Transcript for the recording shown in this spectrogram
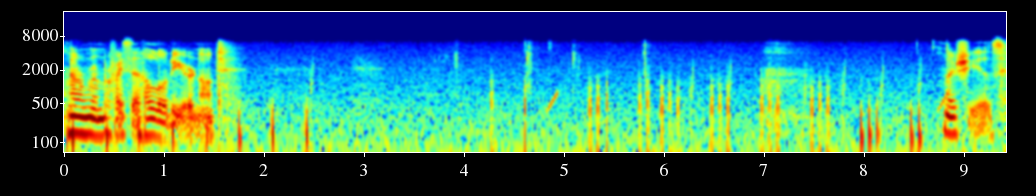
I don't remember if I said hello to you or not. There she is.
